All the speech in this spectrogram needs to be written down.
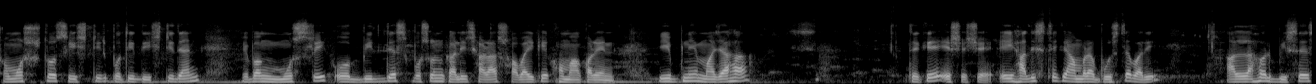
সমস্ত সৃষ্টির প্রতি দৃষ্টি দেন এবং মুশরিক ও বিদ্বেষ পোষণকারী ছাড়া সবাইকে ক্ষমা করেন। ইবনে মাজাহা থেকে এসেছে। এই হাদিস থেকে আমরা বুঝতে পারি, আল্লাহর বিশেষ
